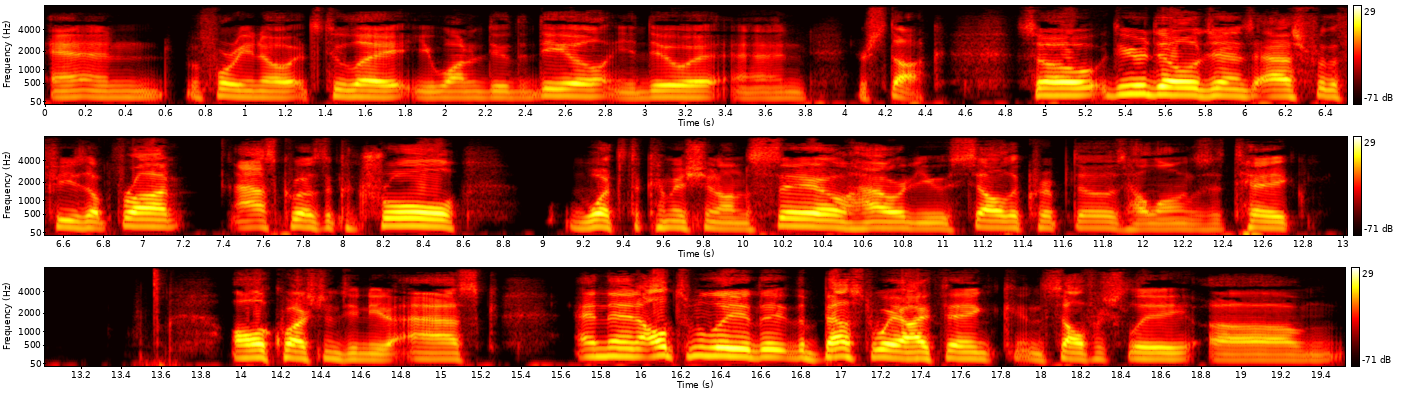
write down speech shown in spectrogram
And before you know it, it's too late. You want to do the deal and you do it and you're stuck. So do your diligence. Ask for the fees up front. Ask who has the control what's the commission on the sale? How do you sell the cryptos? How long does it take? All questions you need to ask. And then ultimately, the, the best way I think, and selfishly, um,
